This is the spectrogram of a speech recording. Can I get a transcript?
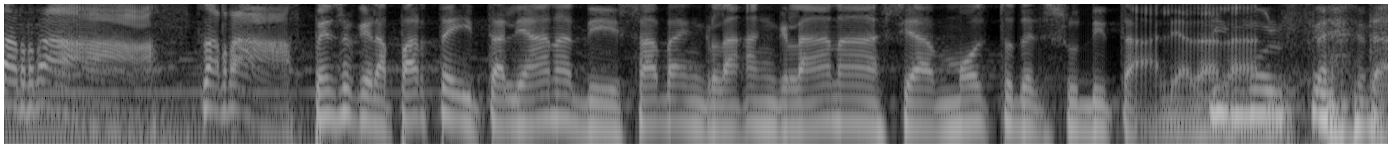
Era Zarraf, Zarraf. Penso che la parte italiana di Saba Angla- Anglana sia molto del sud Italia. Di Molfetta.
